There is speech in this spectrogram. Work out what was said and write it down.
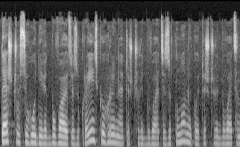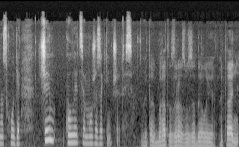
Те, що сьогодні відбувається з українською гривнею, те, що відбувається з економікою, те, що відбувається на сході. Чим коли це може закінчитися? Ви так багато зразу задали питань.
